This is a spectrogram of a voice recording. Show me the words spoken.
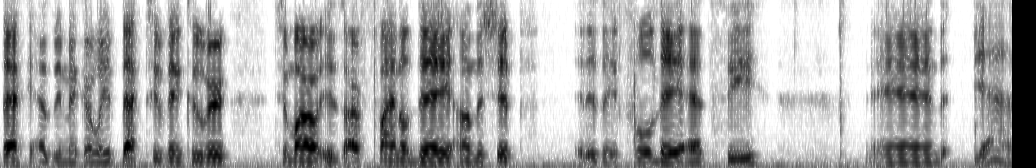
back as we make our way back to Vancouver. Tomorrow is our final day on the ship. It is a full day at sea, and yeah,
